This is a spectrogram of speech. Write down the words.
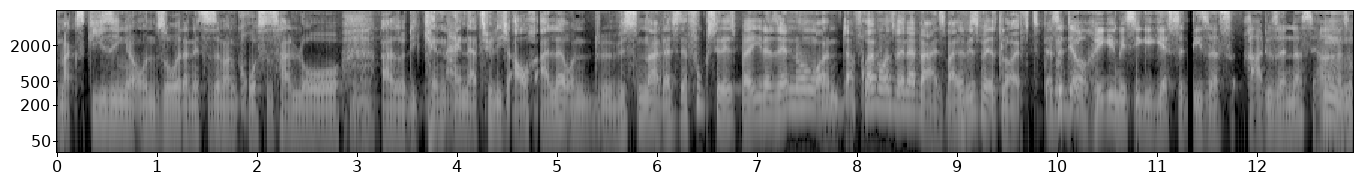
Max Giesinger und so, dann ist es immer ein großes Hallo. Mhm. Also die kennen einen natürlich auch alle und wissen, na, das ist der Fuchs, der ist bei jeder Sendung und da freuen wir uns, wenn er da ist, weil dann wissen wir, es läuft. Das sind ja auch regelmäßige Gäste dieses Radiosenders, ja. Mhm. Also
